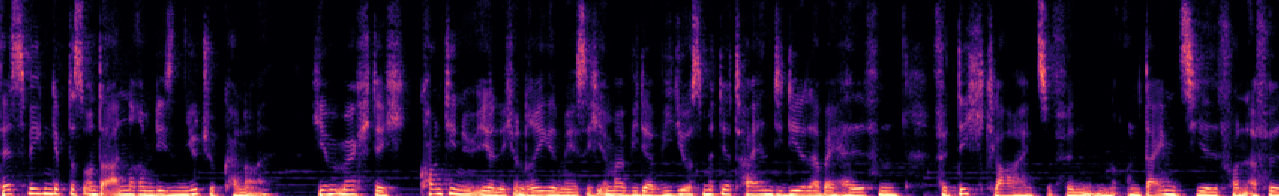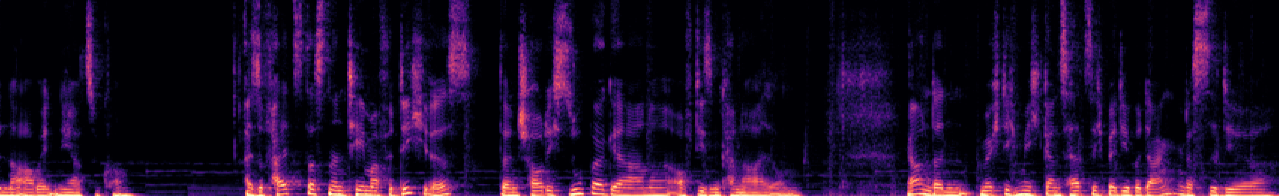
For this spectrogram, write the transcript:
Deswegen gibt es unter anderem diesen YouTube-Kanal. Hier möchte ich kontinuierlich und regelmäßig immer wieder Videos mit dir teilen, die dir dabei helfen, für dich Klarheit zu finden und deinem Ziel von erfüllender Arbeit näher zu kommen. Also falls das ein Thema für dich ist, dann schau dich super gerne auf diesem Kanal um. Ja, und dann möchte ich mich ganz herzlich bei dir bedanken, dass du dir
